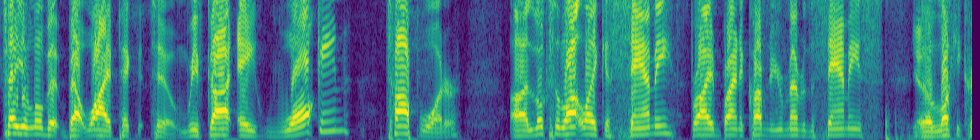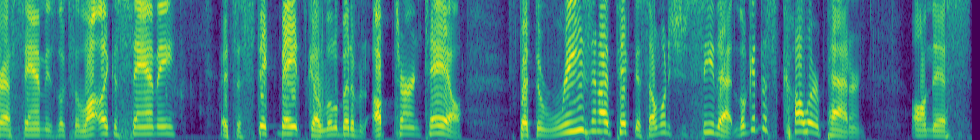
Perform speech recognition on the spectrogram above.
tell you a little bit about why I picked it too. We've got a walking top water. Uh, looks a lot like a Sammy. Brian, Brian Carpenter, you remember the Sammys? Yeah. The Lucky Craft Sammys looks a lot like a Sammy. It's a stick bait. It's got a little bit of an upturned tail. But the reason I picked this, I want you to see that. Look at this color pattern on this.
